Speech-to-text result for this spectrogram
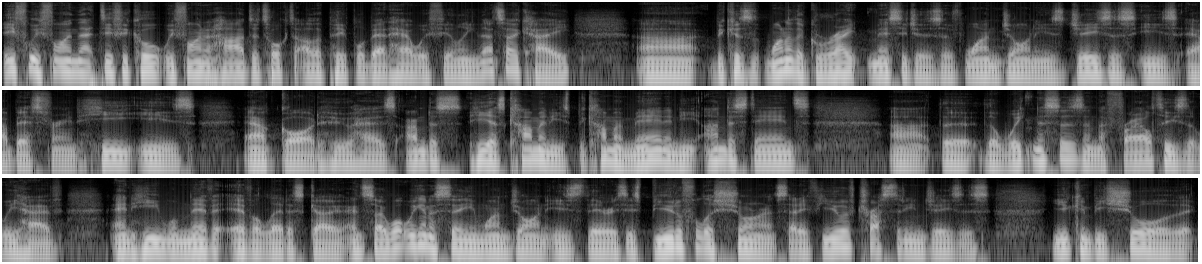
if we find that difficult, we find it hard to talk to other people about how we're feeling, that's okay. Uh, because one of the great messages of 1 John is Jesus is our best friend. He is our God who has under, he has come and he's become a man and he understands uh, the the weaknesses and the frailties that we have, and He will never ever let us go. And so, what we're going to see in one John is there is this beautiful assurance that if you have trusted in Jesus, you can be sure that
